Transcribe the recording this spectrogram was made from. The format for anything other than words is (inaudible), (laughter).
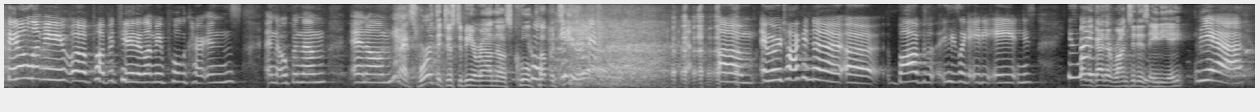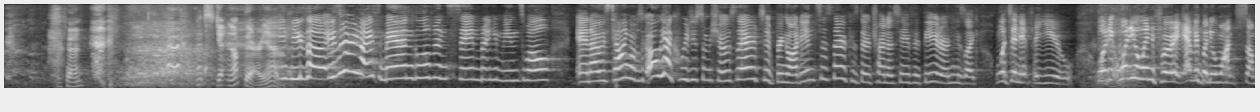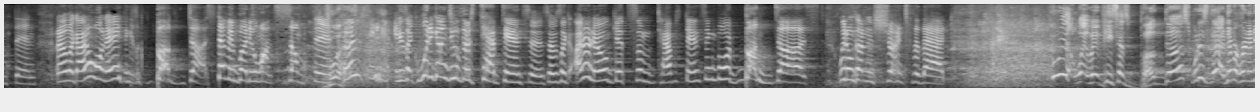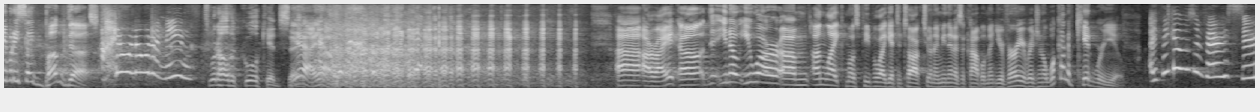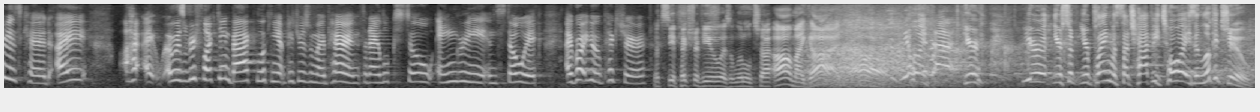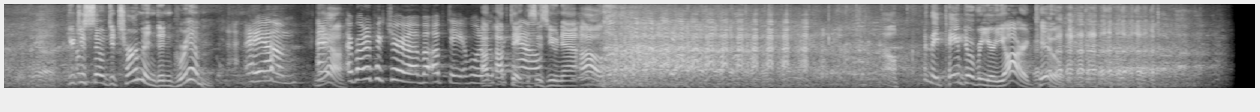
they, they don't let me uh, puppeteer, they let me pull the curtains and open them. And um It's worth it just to be around those cool, cool (laughs) puppeteers. Yeah. um, and we were talking to uh, Bob, he's like 88, and he's He's nice. Oh, the guy that runs it is 88? Yeah. Okay. That's getting up there, yeah. He's a, he's a very nice And I was telling him, I was like, oh yeah, could we do some shows there to bring audiences there? Because they're trying to save the theater. And he's like, what's in it for you? What do, what do you win for it? Everybody wants something. And I'm like, I don't want anything. He's like, bug dust. Everybody wants something. What? (laughs) He's like, what are you gonna do if there's tap dances? I was like, I don't know, get some tap dancing board? Bug dust. We don't got insurance for that. Wait, wait, he says bug dust? What is that? I never heard anybody say bug dust. I don't know what. It's what all the cool kids say. Yeah, yeah. (laughs) uh, all right. Uh, you know, you are um, unlike most people I get to talk to, and I mean that as a compliment. You're very original. What kind of kid were you? I think I was a very serious kid. I I, I, was reflecting back, looking at pictures of my parents, and I look so angry and stoic. I brought you a picture. Let's see a picture of you as a little child. Oh my God! (laughs) Oh, oh like that. You're, you're, you're, you're playing with such happy toys, and look at you. Yeah. You're just so determined and grim. I am. Yeah. I, I brought a picture of an update of what I look Update. Like this is you now. Oh. (laughs) oh. And they paved over your yard, too. (laughs)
